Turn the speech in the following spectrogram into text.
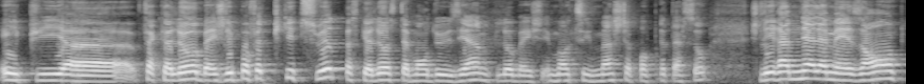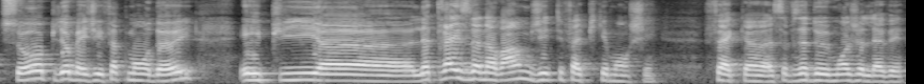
Et puis, euh, fait que là, ben, je l'ai pas fait piquer tout de suite parce que là, c'était mon deuxième. Puis là, ben, émotivement, j'étais pas prête à ça. Je l'ai ramené à la maison, puis tout ça. Puis là, ben, j'ai fait mon deuil. Et puis, euh, le 13 de novembre, j'ai été fait piquer mon chien. Fait que euh, ça faisait deux mois que je l'avais.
